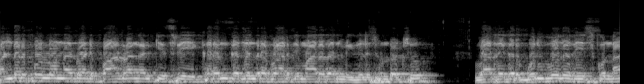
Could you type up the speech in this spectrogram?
పండర్పూర్లో ఉన్నటువంటి పాండురంగానికి శ్రీ కరణ్ గజేంద్ర భారతి మారదని మీకు తెలిసి ఉండొచ్చు. వారి దగ్గర గురిబోధ తీసుకున్నా.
